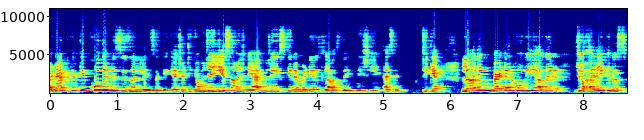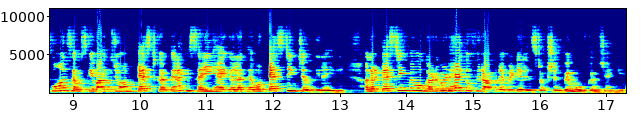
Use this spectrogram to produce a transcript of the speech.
अडेप्ट करके खुद डिसीज़न ले सके कि अच्छा ठीक है, मुझे ये समझ नहीं आया, मुझे इसकी रेमेडियल क्लास देखनी चाहिए। ऐसे। ठीक है? लर्निंग बेटर होगी अगर जो हर एक रिस्पॉन्स है, उसके बाद जो हम टेस्ट करते हैं ना कि सही है, गलत है, वो टेस्टिंग चलती रहेगी। अगर टेस्टिंग में वो गड़बड़ है तो फिर आप रेमेडियल इंस्ट्रक्शन पे मूव कर जाएँगे।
